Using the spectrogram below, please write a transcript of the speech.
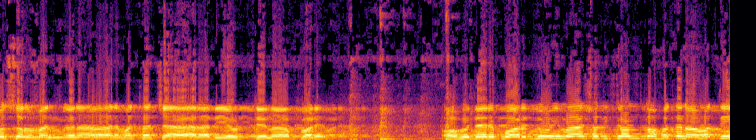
মুসলমানগণ আর মাথা চারা দিয়ে উঠতে না পারে। অহুদের পর দুই মাস অতিক্রান্ত হতে না হতে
